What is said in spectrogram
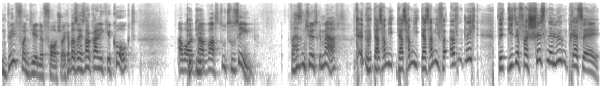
ein Bild von dir in der Vorschau. Ich habe das jetzt noch gar nicht geguckt, aber Die- da die- warst du zu sehen. Was hast du denn Schönes gemacht? Das haben die, das haben die, das haben die veröffentlicht. D diese verschissene Lügenpresse, ey.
